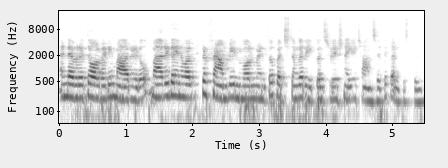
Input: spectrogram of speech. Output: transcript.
అండ్ ఎవరైతే ఆల్రెడీ మ్యారీడో మ్యారీడ్ అయిన వాళ్ళకి ఇక్కడ ఫ్యామిలీ ఇన్వాల్వ్మెంట్తో ఖచ్చితంగా రీకన్సిలేషన్ అయ్యే ఛాన్స్ అయితే కనిపిస్తుంది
